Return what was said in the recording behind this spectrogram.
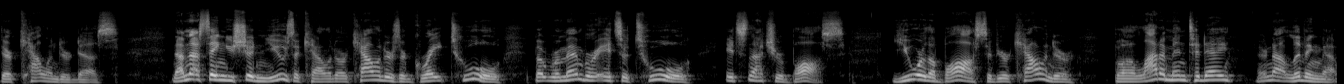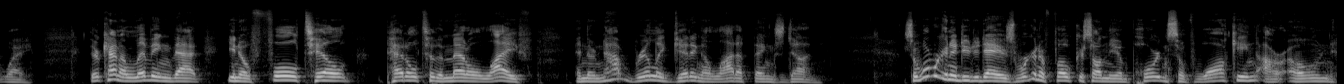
their calendar does. Now, I'm not saying you shouldn't use a calendar. A calendar is a great tool, but remember, it's a tool, it's not your boss. You are the boss of your calendar, but a lot of men today, they're not living that way. They're kind of living that, you know, full tilt, pedal to the metal life, and they're not really getting a lot of things done. So, what we're going to do today is we're going to focus on the importance of walking our own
